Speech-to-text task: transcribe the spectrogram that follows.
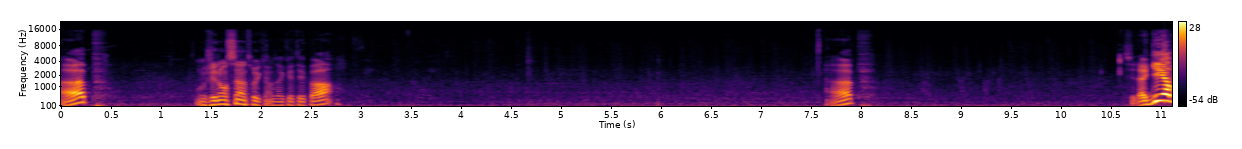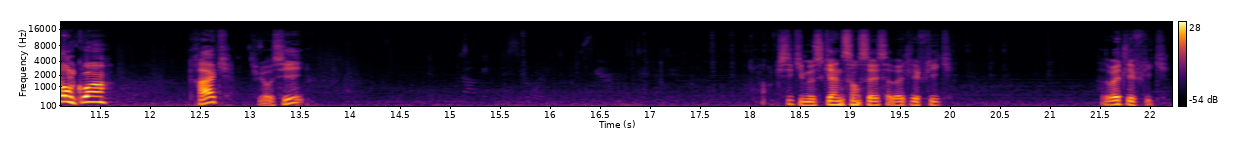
Hop. Donc j'ai lancé un truc, ne hein, vous inquiétez pas. Hop. C'est la guerre dans le coin Crac, celui-là aussi. qui c'est qui me scanne sans cesse? Ça doit être les flics. Ça doit être les flics.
